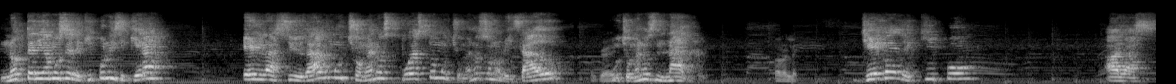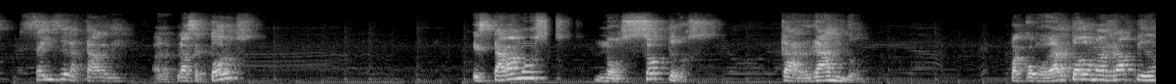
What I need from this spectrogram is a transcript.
no teníamos el equipo ni siquiera en la ciudad, mucho menos puesto, mucho menos sonorizado, mucho menos nada. órale. Llega el equipo a las 6 de la tarde a la Plaza de Toros. Estábamos nosotros cargando para acomodar todo más rápido.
